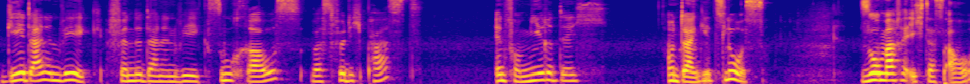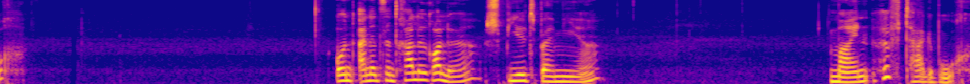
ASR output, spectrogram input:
geh deinen Weg, finde deinen Weg, such raus, was für dich passt, informiere dich und dann geht's los. So mache ich das auch. Und eine zentrale Rolle spielt bei mir mein Hüfttagebuch.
